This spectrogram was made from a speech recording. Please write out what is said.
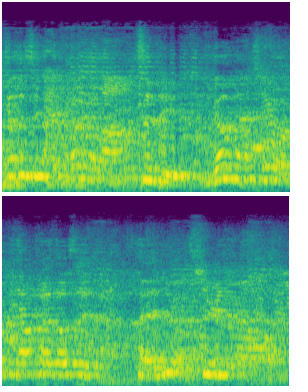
这是去哪里看的吗？是的，不要担心，我泌尿科都是很有趣的。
